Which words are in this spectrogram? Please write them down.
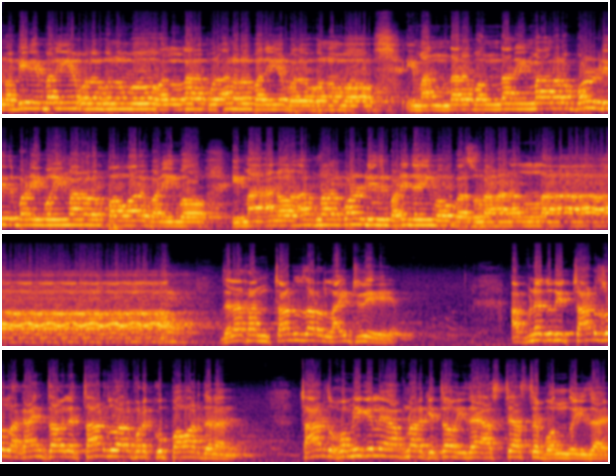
নবীর বানিয়ে বলে শুনব, আল্লাহর কোরআনের বানিয়ে বলে শুনব। ইমানদার বন্দার ইমানের বল্ডিজ বাড়িব, ইমানের পাওয়ার বাড়িব। ইমানের আপনার বল্ডিজ বাড়ি যাইব সুবহানাল্লাহ। জেলাখান চার্জার লাইট রে। আপনি যদি চার্জও লাগাইন, তাহলে চার্জ হওয়ার পরে খুব পাওয়ার দেন। চার্জ কমে গেলে আপনার কেটা হয়ে যায়, আস্তে আস্তে বন্ধ হয়ে যায়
